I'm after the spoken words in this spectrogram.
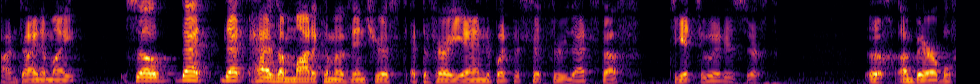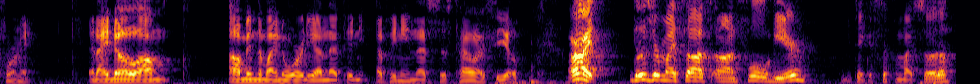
on Dynamite. So that that has a modicum of interest at the very end, but to sit through that stuff to get to it is just ugh, unbearable for me. And I know I'm I'm in the minority on that opinion. That's just how I feel. All right, those are my thoughts on Full Gear. Let me take a sip of my soda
